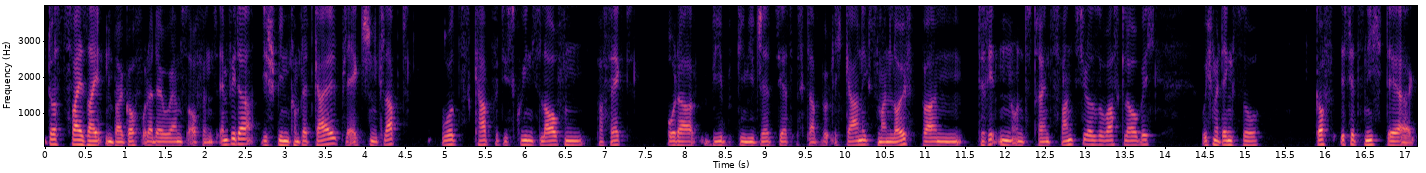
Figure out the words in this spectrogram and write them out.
du hast zwei Seiten bei Goff oder der Rams Offense. Entweder die spielen komplett geil, Play Action klappt, Woods, Cup, die Screens laufen, perfekt. Oder wie gegen die Jets jetzt, es klappt wirklich gar nichts. Man läuft beim dritten und 23 oder sowas, glaube ich, wo ich mir denke so, Goff ist jetzt nicht der,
